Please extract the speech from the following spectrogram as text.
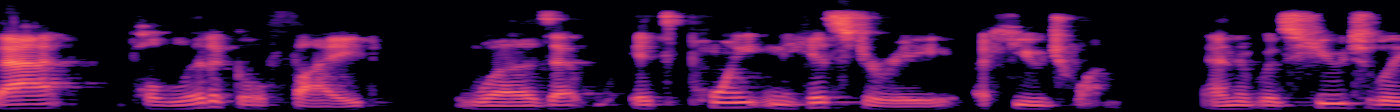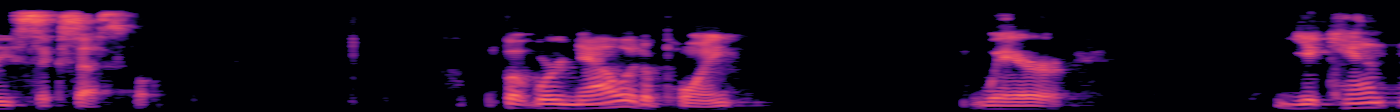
that political fight was at its point in history a huge one, and it was hugely successful. But we're now at a point where you can't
